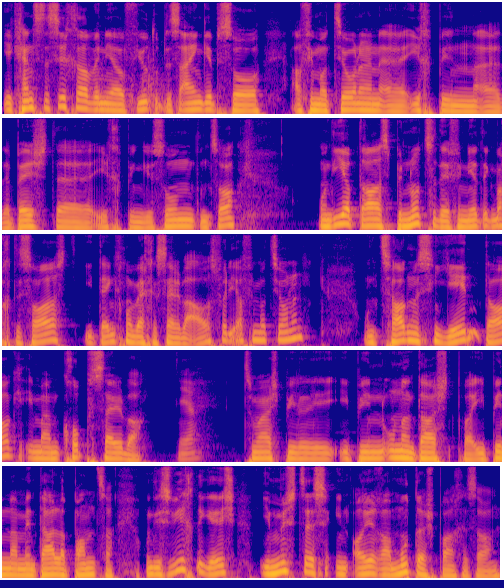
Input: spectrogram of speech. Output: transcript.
ihr kennt das sicher, wenn ihr auf YouTube das eingibt, so Affirmationen, äh, ich bin äh, der Beste, ich bin gesund und so. Und ich habe daraus Benutzer definiert gemacht. Das heißt, ich denke mir welche selber aus für die Affirmationen und sage mir sie jeden Tag in meinem Kopf selber. Ja. Zum Beispiel, ich bin unantastbar, ich bin ein mentaler Panzer. Und das Wichtige ist, ihr müsst es in eurer Muttersprache sagen.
